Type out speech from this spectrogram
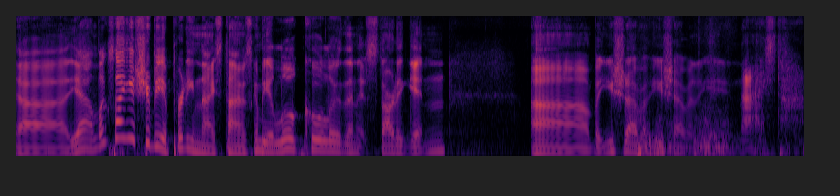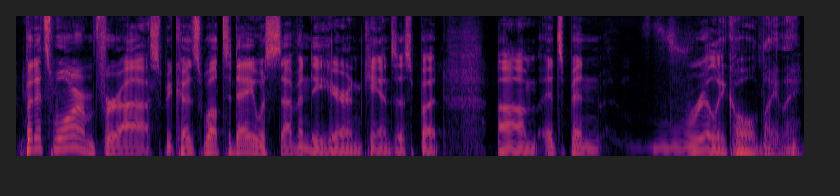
uh, yeah, it looks like it should be a pretty nice time. It's gonna be a little cooler than it started getting. Uh, but you should have a you should have a nice time. but it's warm for us because well, today was 70 here in Kansas, but um, it's been really cold lately.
